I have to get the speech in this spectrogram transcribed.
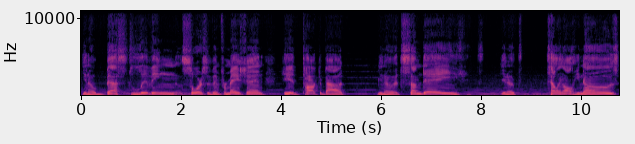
you know best living source of information, he had talked about you know it's someday you know telling all he knows,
